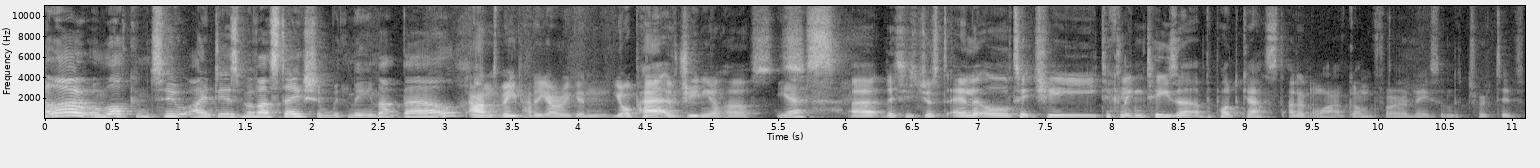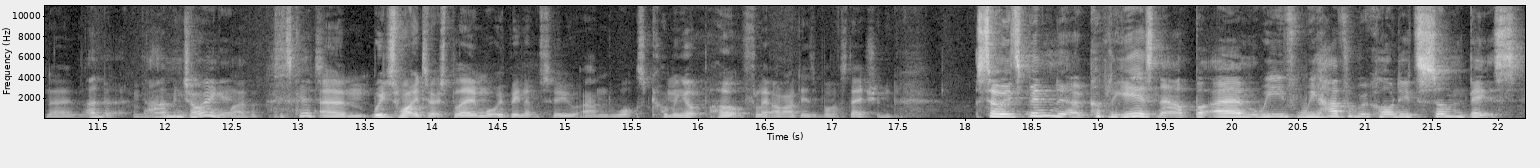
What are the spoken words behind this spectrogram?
Hello and welcome to Ideas of Our Station with me, Matt Bell. And me, Paddy Garrigan, your pair of genial hosts. Yes. Uh, this is just a little titchy, tickling teaser of the podcast. I don't know why I've gone for a nice alliterative name. And I'm enjoying it. whatever. It's good. Um, we just wanted to explain what we've been up to and what's coming up, hopefully, on Ideas of Our Station. So it's been a couple of years now, but um, we've we have recorded some bits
